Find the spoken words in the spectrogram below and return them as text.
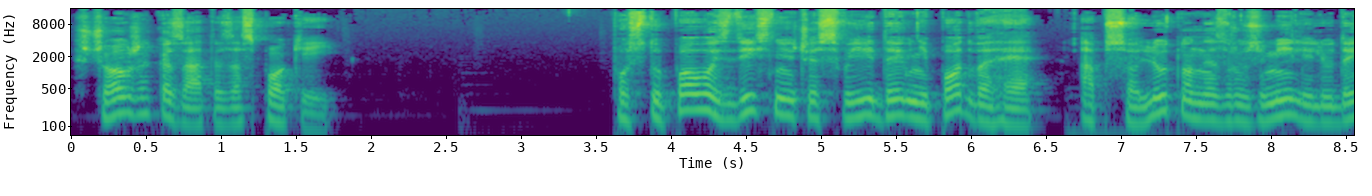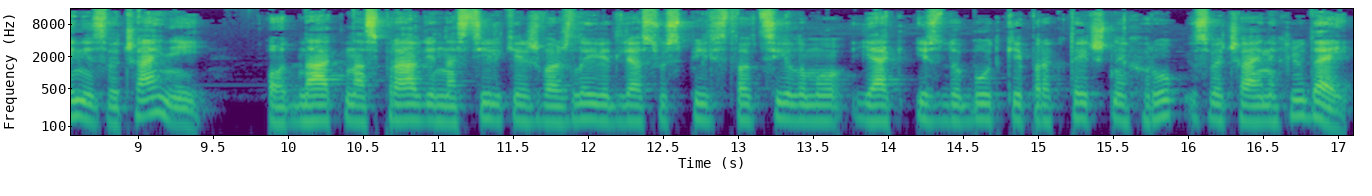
що вже казати за спокій. Поступово здійснюючи свої дивні подвиги, абсолютно незрозумілі людині звичайній однак насправді настільки ж важливі для суспільства в цілому, як і здобутки практичних рук звичайних людей.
